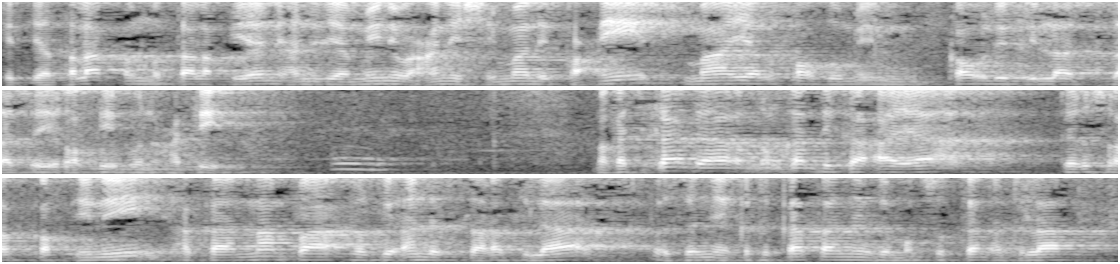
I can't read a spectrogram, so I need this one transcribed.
It yatalaqal mutalaqiyani anil yamini wa anil shimali qa'id ma yalfadhu min qawlin illa ladai raqibun atid. Maka jika ada renungkan tiga ayat dari surat Qaf ini akan nampak bagi Anda secara jelas bahasanya kedekatan yang dimaksudkan adalah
